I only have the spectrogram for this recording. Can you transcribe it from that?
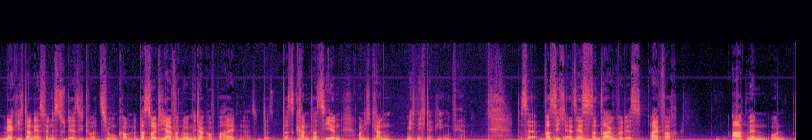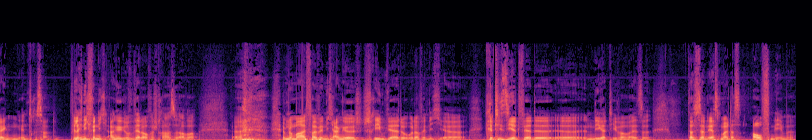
merke ich dann erst, wenn es zu der Situation kommt. Und das sollte ich einfach nur im Hinterkopf behalten. Also das, das kann passieren und ich kann mich nicht dagegen wehren. Das, äh, was ich als erstes dann sagen würde, ist einfach, atmen und denken interessant. Vielleicht nicht, wenn ich angegriffen werde auf der Straße, aber äh, im Normalfall, wenn ich angeschrieben werde oder wenn ich äh, kritisiert werde äh, in negativer Weise, dass ich dann erstmal das aufnehme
